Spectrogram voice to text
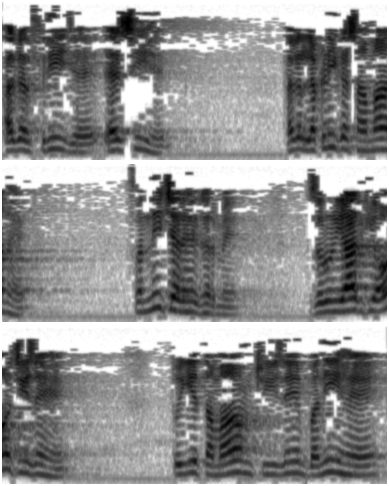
اگر فریج ہے ایسی ہے، اگر لکڑی کا سامان ہے، فرنیچر ہے گھر میں، ضروریات کی اور چیزیں ہیں، تو یہ تمام چیزیں بنی ہیں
